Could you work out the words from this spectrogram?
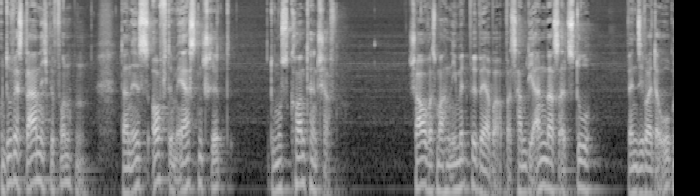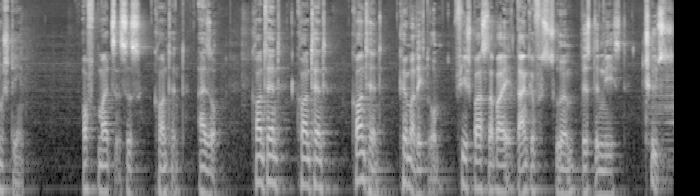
und du wirst da nicht gefunden, dann ist oft im ersten Schritt, du musst Content schaffen. Schau, was machen die Mitbewerber? Was haben die anders als du, wenn sie weiter oben stehen? Oftmals ist es Content. Also, Content, Content, Content. Kümmere dich drum. Viel Spaß dabei. Danke fürs Zuhören. Bis demnächst. Tschüss.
